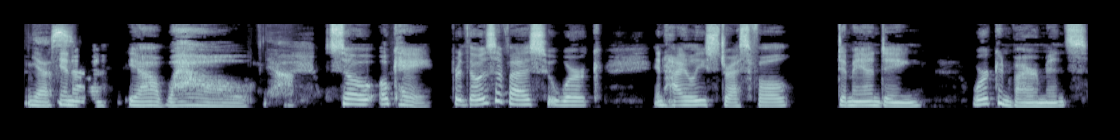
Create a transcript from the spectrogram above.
Yes. In a yeah, wow. Yeah. So, okay, for those of us who work in highly stressful, demanding work environments,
